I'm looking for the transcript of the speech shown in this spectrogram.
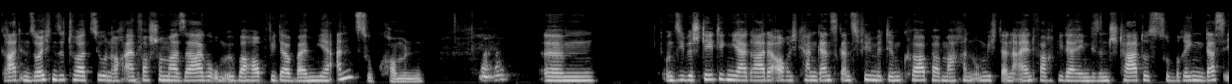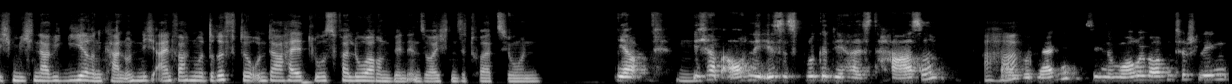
gerade in solchen Situationen auch einfach schon mal sage, um überhaupt wieder bei mir anzukommen. Mhm. Ähm, und Sie bestätigen ja gerade auch, ich kann ganz, ganz viel mit dem Körper machen, um mich dann einfach wieder in diesen Status zu bringen, dass ich mich navigieren kann und nicht einfach nur drifte und da haltlos verloren bin in solchen Situationen. Ja, hm. ich habe auch eine Eselsbrücke, die heißt Hase. Aha. Gut merken, sich eine Mohrrübe auf den Tisch legen,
